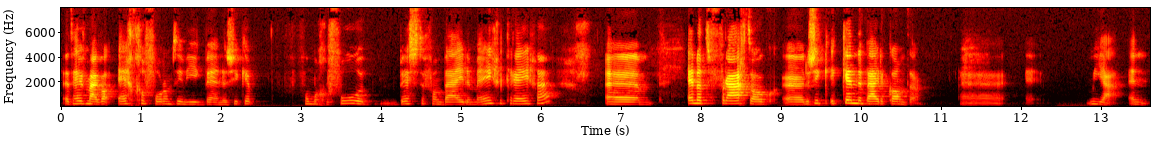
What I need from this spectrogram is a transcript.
het heeft mij wel echt gevormd in wie ik ben. Dus ik heb voor mijn gevoel het beste van beide meegekregen. Um, en dat vraagt ook, dus ik, ik kende beide kanten. ja, en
